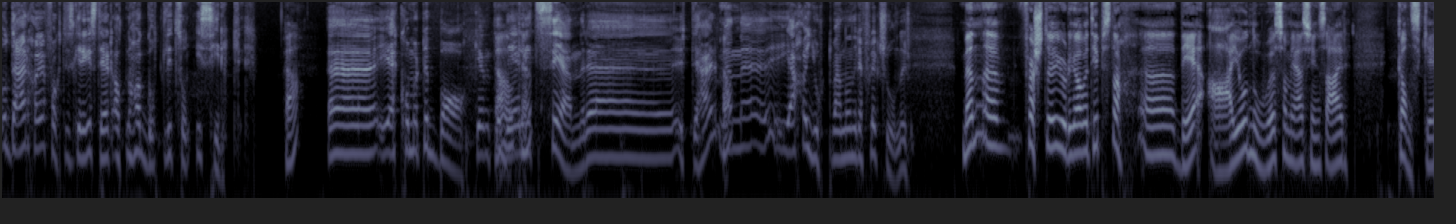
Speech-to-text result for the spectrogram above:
og der har jeg faktisk registrert at den har gått litt sånn i sirkler. Ja. Eh, jeg kommer tilbake til Ja, det litt senere uti her, men eh, jeg har gjort meg noen refleksjoner. Men eh, første julegavetips, da. eh, det er jo noe som jeg syns er ganske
